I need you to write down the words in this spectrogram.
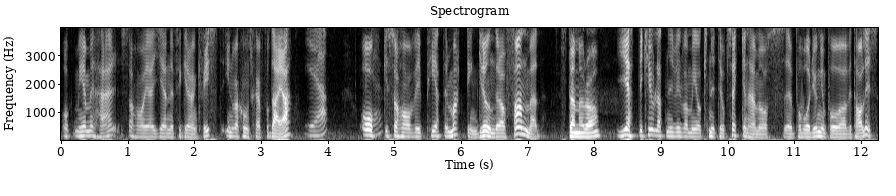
Och med mig här så har jag Jennifer Grönqvist, innovationschef på Daja. Ja. Och Ja. så har vi Peter Martin, grundare av FunMed. Stämmer bra. Jättekul att ni vill vara med och knyta ihop säcken här med oss eh, på Vårddjungeln på Vitalis.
